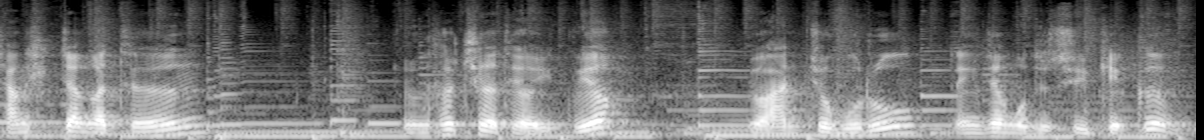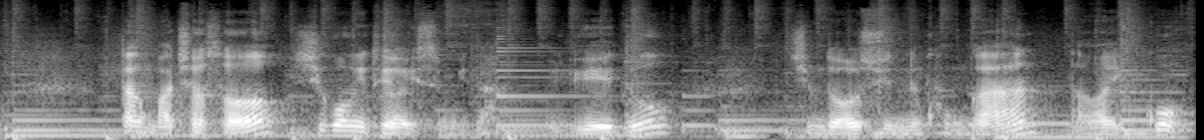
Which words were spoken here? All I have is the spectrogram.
장식장 같은 이런 설치가 되어 있고요. 이 안쪽으로 냉장고 넣을 수 있게끔 딱 맞춰서 시공이 되어 있습니다. 위에도 지금 넣을 수 있는 공간 나와 있고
